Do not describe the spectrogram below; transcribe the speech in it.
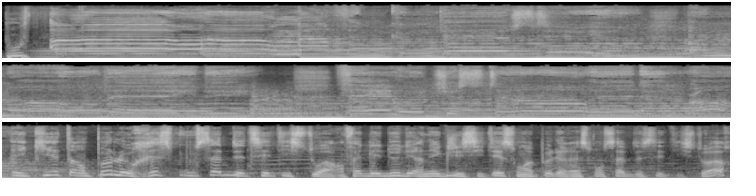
Puth. Et qui est un peu le responsable de cette histoire. En fait, les deux derniers que j'ai cités sont un peu les responsables de cette histoire.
